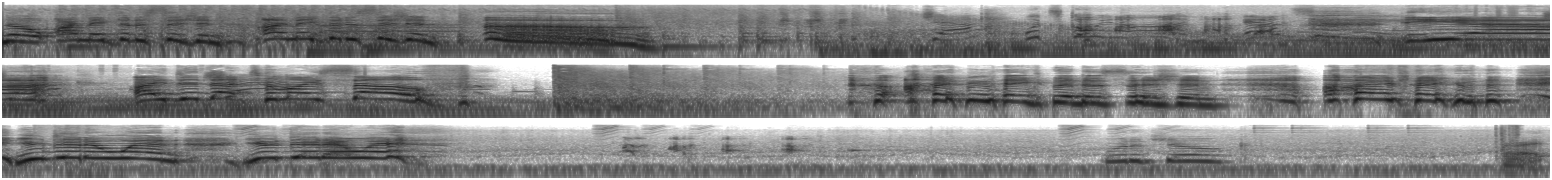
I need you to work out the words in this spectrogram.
No, I make the decision. I make the decision. Ugh. Jack, what's going on? Answer me! Yeah, I did that to myself. I make the decision. I make the. You didn't win. You didn't win. what a joke. All right.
